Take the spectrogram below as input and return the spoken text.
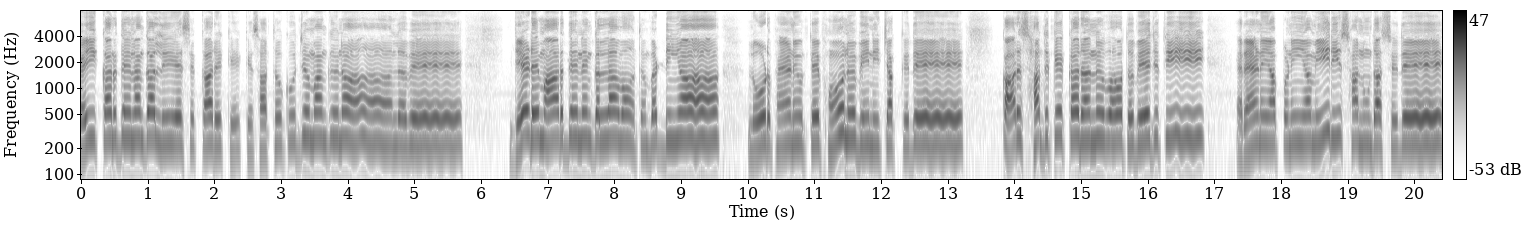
ਕਈ ਕਰਦੇ ਨਾ ਗੱਲ ਇਸ ਕਰਕੇ ਕਿ ਸਾਥੋਂ ਕੁਝ ਮੰਗ ਨਾ ਲਵੇ। ਜਿਹੜੇ ਮਾਰਦੇ ਨੇ ਗੱਲਾਂ ਬਹੁਤ ਵੱਡੀਆਂ, ਲੋੜ ਫੈਣ ਉੱਤੇ ਫੋਨ ਵੀ ਨਹੀਂ ਚੱਕਦੇ। ਘਰ ਸੱਦ ਕੇ ਕਰਨ ਬਹੁਤ ਬੇਇੱਜ਼ਤੀ, ਰਹਿਣ ਆਪਣੀ ਅਮੀਰੀ ਸਾਨੂੰ ਦੱਸ ਦੇ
